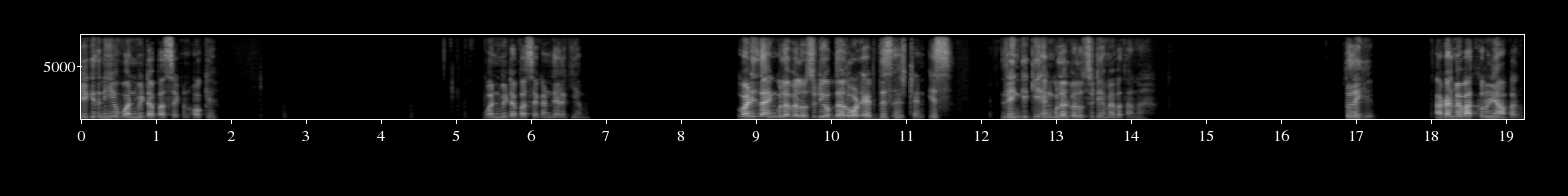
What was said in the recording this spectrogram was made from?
ये कितनी है? One metre per second. Okay. One metre per second दे रखी हमें। What is the angular velocity of the rod at this instant इस लिंक की एंगुलर वेलोसिटी हमें बताना है। तो देखिए, अगर मैं बात करूँ यहाँ पर,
